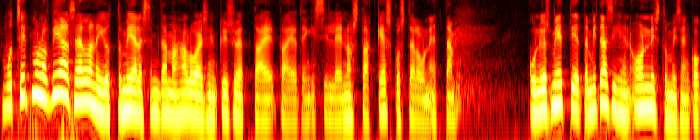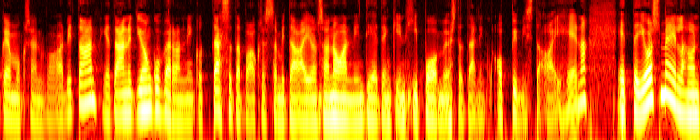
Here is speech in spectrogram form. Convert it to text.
Mutta sitten mulla on vielä sellainen juttu mielessä, mitä mä haluaisin kysyä tai, tai jotenkin silleen nostaa keskustelun, että kun jos miettii, että mitä siihen onnistumisen kokemuksen vaaditaan, ja tämä nyt jonkun verran niin tässä tapauksessa, mitä aion sanoa, niin tietenkin hipoo myös tätä niin oppimista aiheena, että jos meillä on,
